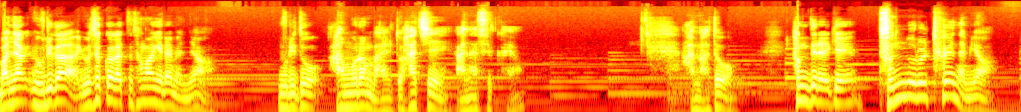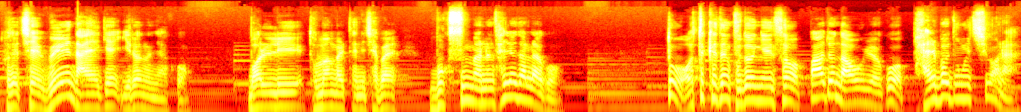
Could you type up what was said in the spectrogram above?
만약 우리가 요셉과 같은 상황이라면요, 우리도 아무런 말도 하지 않았을까요? 아마도 형들에게 분노를 토해내며 도대체 왜 나에게 이러느냐고 멀리 도망갈 테니 제발 목숨만은 살려달라고 또 어떻게든 구덩이에서 빠져나오려고 발버둥을 치거나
